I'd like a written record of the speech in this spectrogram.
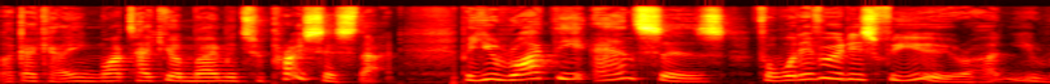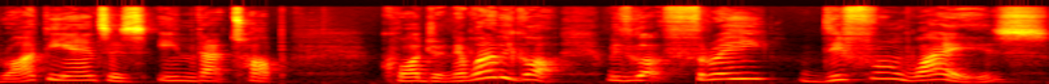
Like, okay, it might take you a moment to process that, but you write the answers for whatever it is for you, right? You write the answers in that top quadrant. Now, what have we got? We've got three different ways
